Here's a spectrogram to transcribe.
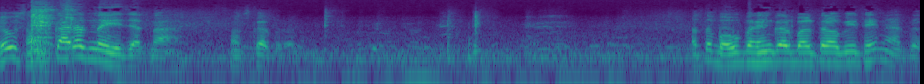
એવું સંસ્કાર જ નહીં એ જાતના. સંસ્કાર બધા. આ તો બહુ ભયંકર બળતરા ઊભી થઈ ને તો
